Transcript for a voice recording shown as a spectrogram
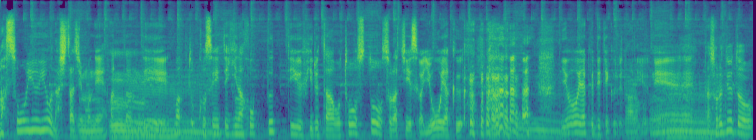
まあ、そういうような下地もねあったんで、うん。まあ、と個性的なホップっていうフィルターを通すとソラチエースがようやく ようやく出てくるっていうね。うん。だからそれでいうと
